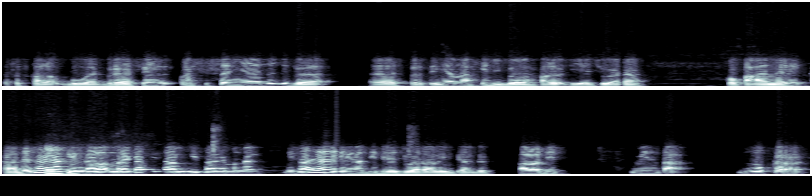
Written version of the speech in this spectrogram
Terus kalau buat Brasil presisinya itu juga eh, sepertinya masih di bawah kalau dia juara Copa America. Dan saya Mhm. yakin kalau mereka bisa misalnya menang, misalnya ini nanti dia juara Olimpiade, kalau diminta nuker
